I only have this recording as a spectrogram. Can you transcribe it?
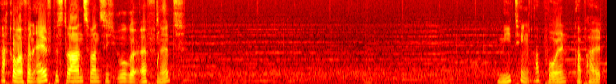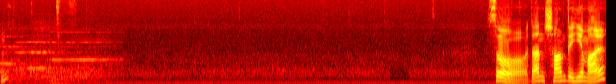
Ach guck mal, von 11 bis 23 Uhr geöffnet. Meeting abholen, abhalten. So, dann schauen wir hier mal.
